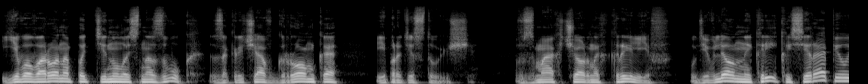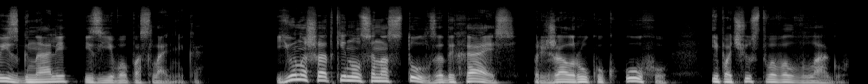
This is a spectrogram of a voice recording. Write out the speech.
Его ворона подтянулась на звук, закричав громко и протестующе. Взмах черных крыльев, Удивленный крик и Серапио изгнали из его посланника. Юноша откинулся на стул, задыхаясь, прижал руку к уху и почувствовал влагу.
